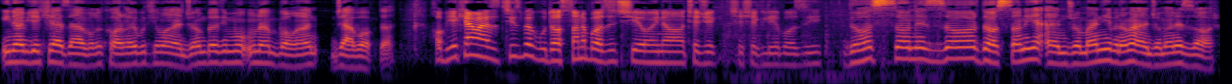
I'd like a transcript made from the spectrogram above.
اینم یکی از در واقع کارهایی بود که ما انجام دادیم و اونم واقعا جواب داد. خب یکم از چیز بگو داستان بازی چیه و اینا؟ چه, جه... چه شکلیه بازی؟ داستان زار داستان یه انجمنیه به نام انجمن زار.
